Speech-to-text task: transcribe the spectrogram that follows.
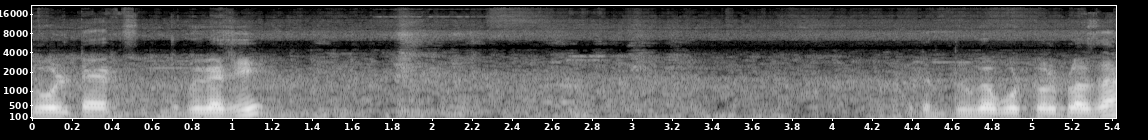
টোল ট্যাক্স ঢুকে গেছি। এটা দুর্গাপুর টোল প্লাজা।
